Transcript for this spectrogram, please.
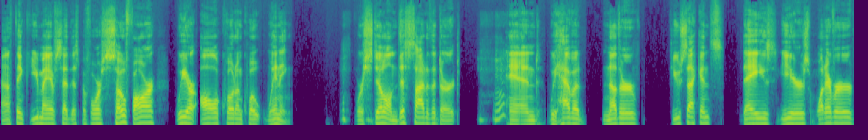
I think you may have said this before, so far, we are all quote unquote winning. We're still on this side of the dirt mm-hmm. and we have a, another few seconds, days, years, whatever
